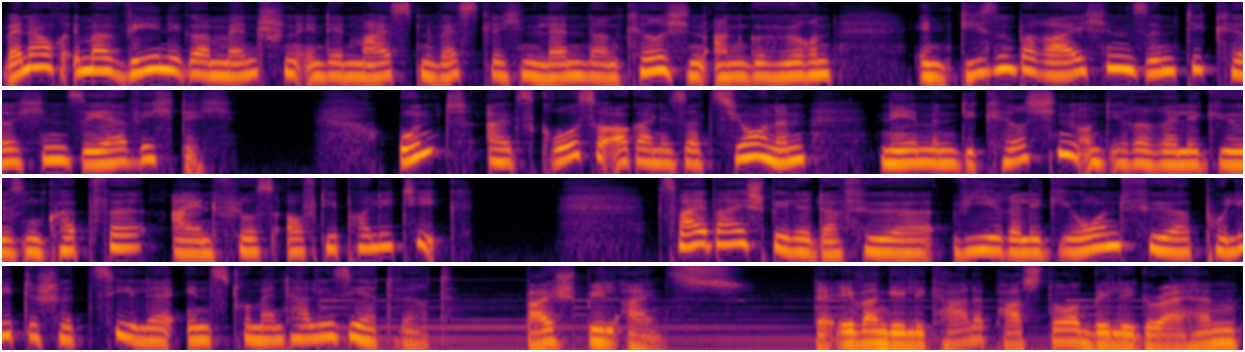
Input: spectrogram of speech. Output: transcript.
Wenn auch immer weniger Menschen in den meisten westlichen Ländern Kirchen angehören, in diesen Bereichen sind die Kirchen sehr wichtig. Und als große Organisationen nehmen die Kirchen und ihre religiösen Köpfe Einfluss auf die Politik. Zwei Beispiele dafür, wie Religion für politische Ziele instrumentalisiert wird. Beispiel 1. Der evangelikale Pastor Billy Graham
